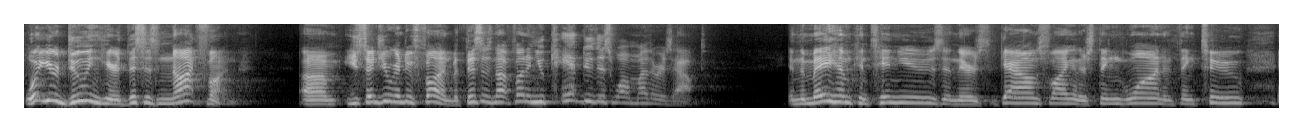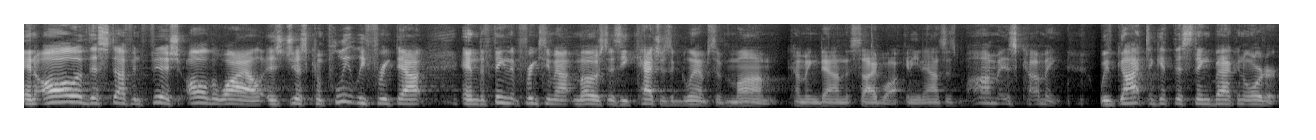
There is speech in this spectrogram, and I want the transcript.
What you're doing here, this is not fun. Um, you said you were going to do fun, but this is not fun, and you can't do this while mother is out. And the mayhem continues, and there's gowns flying, and there's thing one and thing two, and all of this stuff. And fish, all the while, is just completely freaked out. And the thing that freaks him out most is he catches a glimpse of mom coming down the sidewalk, and he announces, Mom is coming. We've got to get this thing back in order.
